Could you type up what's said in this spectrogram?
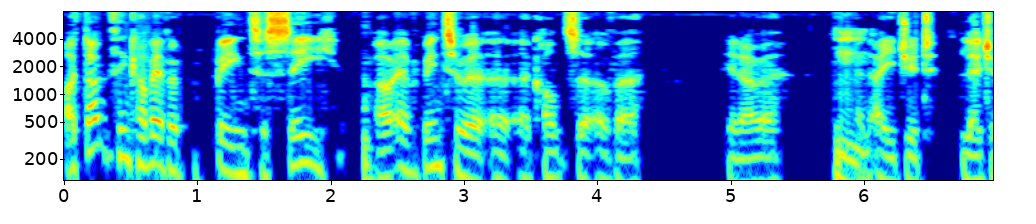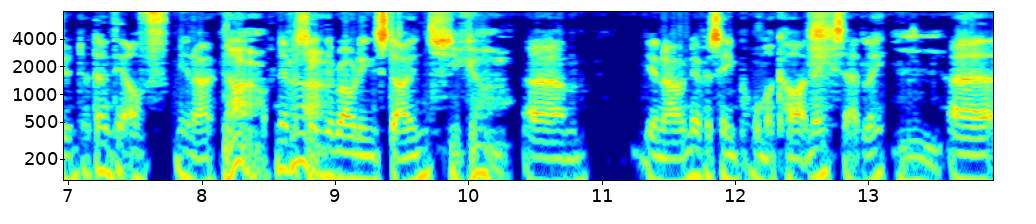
I don't think I've ever been to see. I've ever been to a, a, a concert of a, you know, a, Mm. an aged legend. I don't think I've, you know, no, I've never no. seen the Rolling Stones. You go. Um, you know, I've never seen Paul McCartney. Sadly, Mm. uh,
